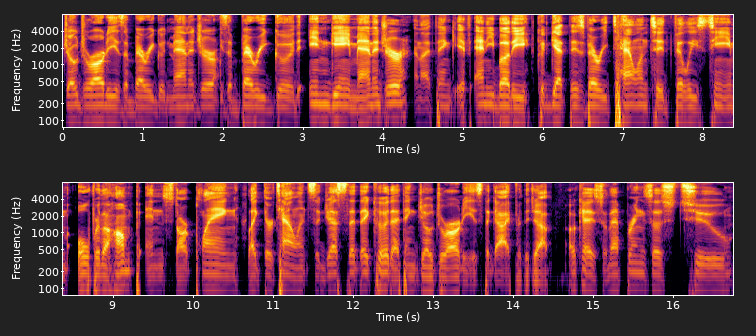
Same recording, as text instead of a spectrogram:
Joe Girardi is a very good manager. He's a very good in-game manager, and I think if anybody could get this very talented Phillies team over the hump and start playing like their talent suggests that they could, I think Joe Girardi is the guy for the job. Okay, so that brings us to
